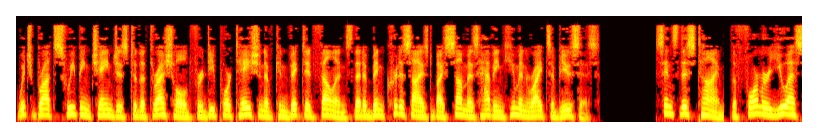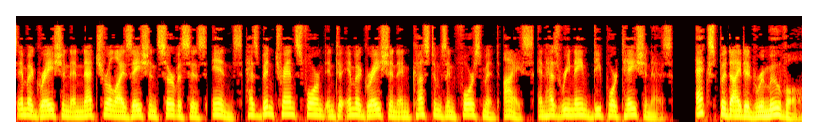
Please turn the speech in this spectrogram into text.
which brought sweeping changes to the threshold for deportation of convicted felons that have been criticized by some as having human rights abuses. Since this time, the former U.S. Immigration and Naturalization Services has been transformed into Immigration and Customs Enforcement and has renamed deportation as expedited removal.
